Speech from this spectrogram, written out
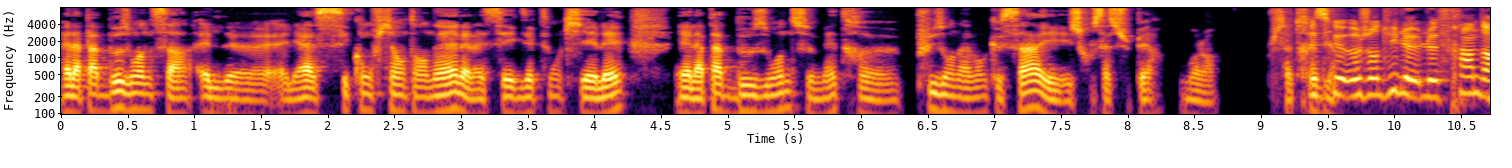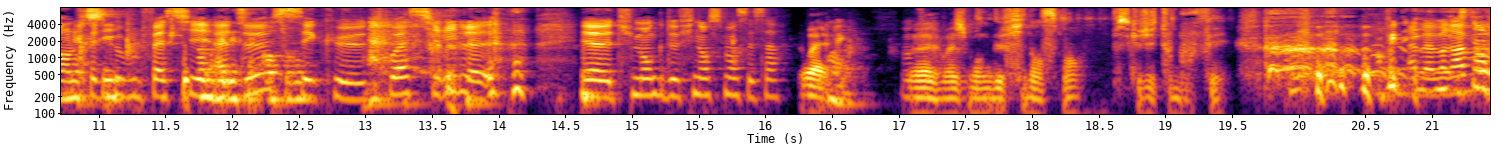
Elle a pas besoin de ça. Elle, euh, elle est assez confiante en elle, elle sait exactement qui elle est, et elle a pas besoin de se mettre euh, plus en avant que ça. Et je trouve ça super. Voilà, je trouve ça très Parce qu'aujourd'hui, le, le frein dans Merci. le fait que vous le fassiez à deux, 50 euros. c'est que toi, Cyril, euh, euh, tu manques de financement, c'est ça? Ouais. Ouais. Ouais, moi je manque de financement puisque j'ai tout bouffé. En fait, Ah bah il- bravo, c'est un ouais.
